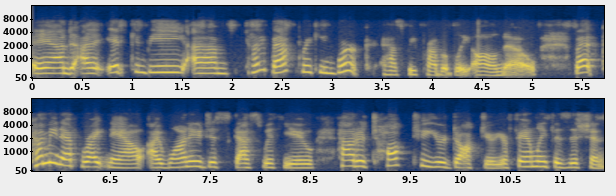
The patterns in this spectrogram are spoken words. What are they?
and I, it can be um, kind of backbreaking work, as we probably all know. But coming up right now, I want to discuss with you how to talk to your doctor, your family physician,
